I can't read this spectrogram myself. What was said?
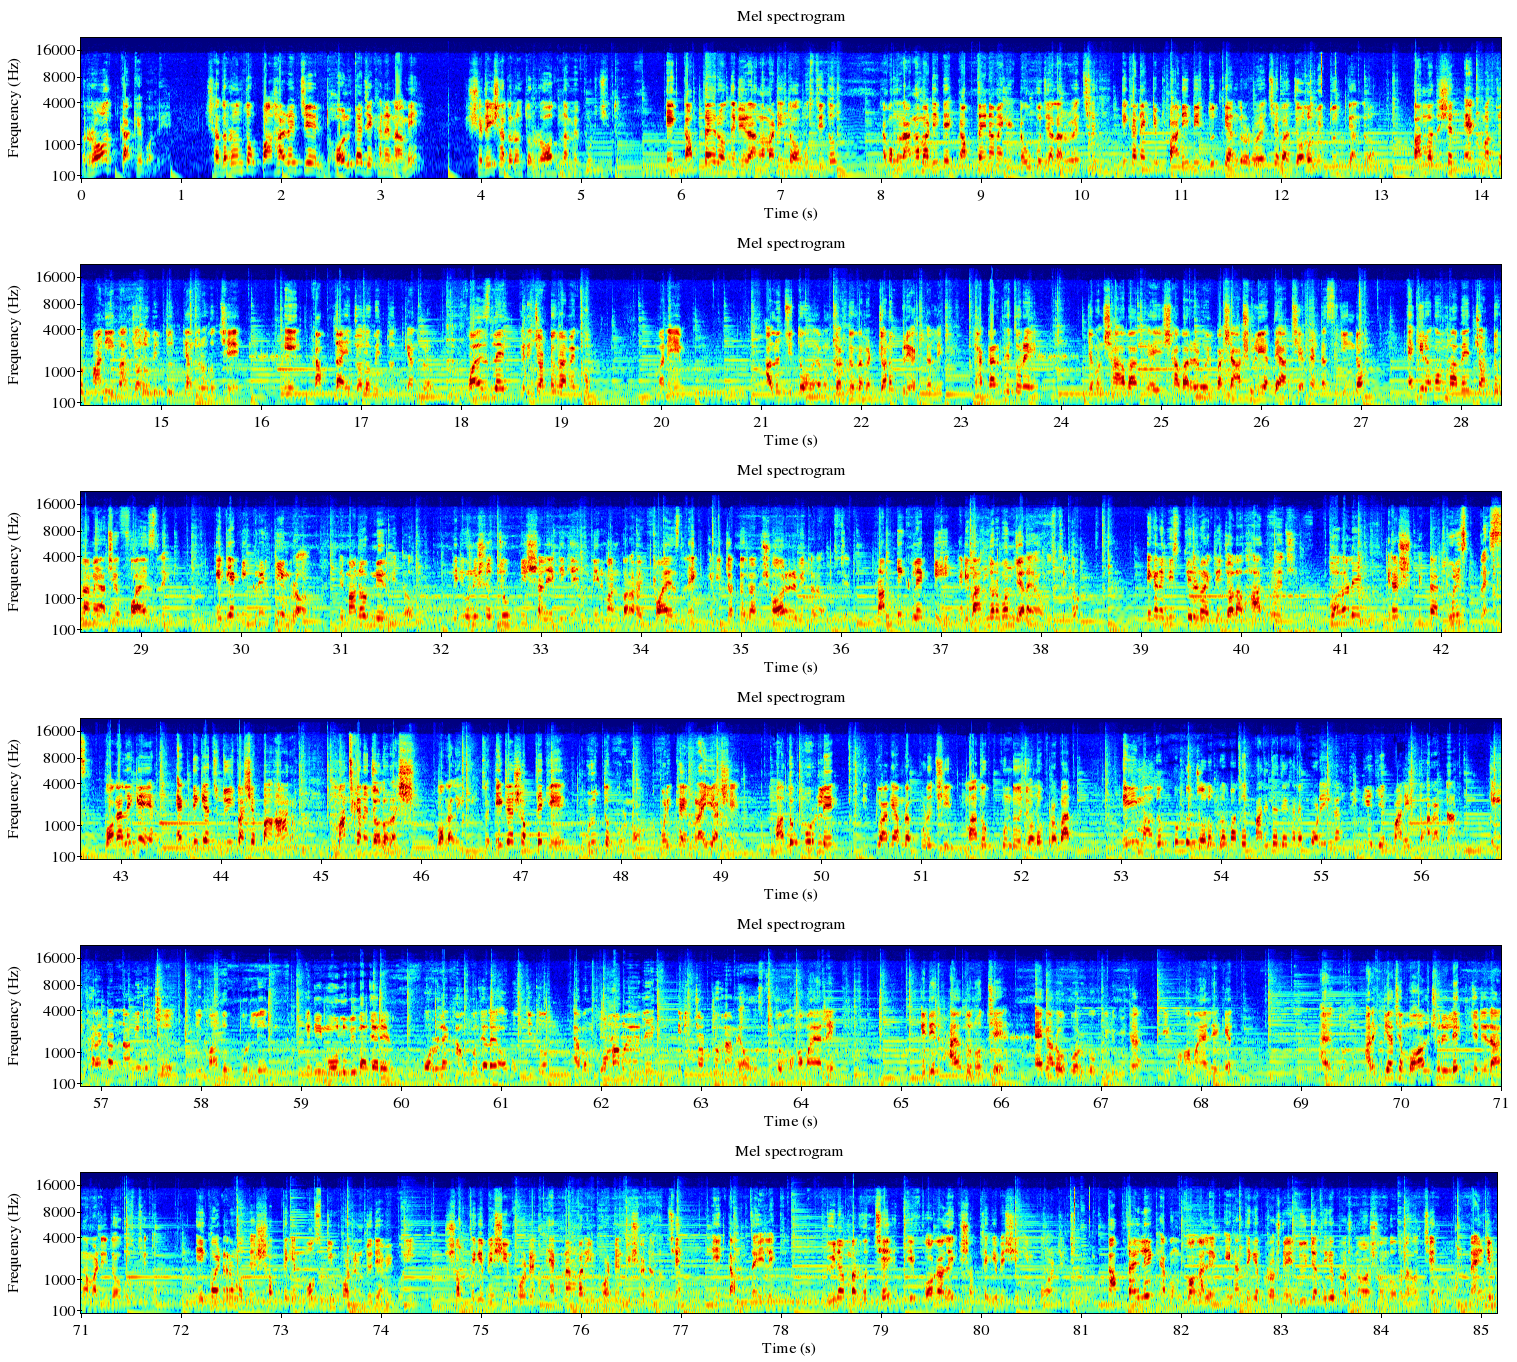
হ্রদ কাকে বলে? সাধারণত পাহাড়ের যে ঢলটা যেখানে নামে, সেটাই সাধারণত হ্রদ নামে পরিচিত। এই কাপ্তাই হ্রদ এটি রাঙামাটিতে অবস্থিত এবং রাঙামাটিতে কাপ্তাই নামে একটা উপজেলা রয়েছে। এখানে একটি পানি বিদ্যুৎ কেন্দ্র রয়েছে বা জলবিদ্যুৎ কেন্দ্র। বাংলাদেশের একমাত্র পানি বা জলবিদ্যুৎ কেন্দ্র হচ্ছে এই কাপ্তাই জলবিদ্যুৎ কেন্দ্র। ফয়েজ লেক এটি চট্টগ্রামে খুব মানে আলোচিত এবং চট্টগ্রামের জনপ্রিয় একটা লেক। ঢাকার ভেতরে যেমন শাহবাগ, এই সাভারের ওই পাশে আশুলিয়াতে আছে ফ্যান্টাসি কিংডম একই রকম ভাবে চট্টগ্রামে আছে ফয়েজ লেক। এটি একটি কৃত্রিম হ্রদ মানব নির্মিত। এটি উনিশশো সালে এটিকে নির্মাণ করা হয় ফয়েজ লেক, এটি চট্টগ্রাম শহরের ভিতরে অবস্থিত। প্রান্তিক লেকটি এটি বান্দরবন জেলায় অবস্থিত। এখানে বিস্তীর্ণ একটি জলাভাগ রয়েছে। বগা লেক, এটা একটা টুরিস্ট প্লেস বগা লেকের একদিকে আছে দুই পাশে পাহাড়, মাঝখানে জলরাশি, বগা লেকে। তো এটা সব থেকে গুরুত্বপূর্ণ, পরীক্ষায় প্রায়ই আসে। মাধবপুর লেক, একটু আগে আমরা পড়েছি মাধবকুণ্ড জলপ্রপাত। এই মাধবকুণ্ড জলপ্রপাতের পানিটা যেখানে পড়ে, এখান থেকে যে পানির ধারাটা, এই ধারাটার নামই হচ্ছে এই মাধবপুর লেক। এটি মৌলভীবাজারের বড়লেখা উপজেলায় অবস্থিত এবং মহামায়া লেক। এটি চট্টগ্রামে অবস্থিত মহামায়া লেক। এটির আয়তন হচ্ছে এগারো বর্গ কিলোমিটার। এই মহামায়া লেকের আয়তন। আরেকটি আছে মহালছড়ি লেক, যেটি রাঙামাটিতে অবস্থিত। এই কয়টার মধ্যে সব থেকে মোস্ট ইম্পর্টেন্ট যদি আমি বলি সব থেকে বেশি ইম্পর্টেন্ট এক নাম্বার ইম্পর্টেন্ট বিষয়টা হচ্ছে এই কাপ্তাই লেক। দুই নাম্বার হচ্ছে এই বগা লেক সব থেকে বেশি ইম্পর্টেন্ট কাপ্তাই লেক এবং বগা লেক। এখান থেকে প্রশ্ন, এই দুইটা থেকে প্রশ্ন হওয়ার সম্ভাবনা হচ্ছে নাইনটি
